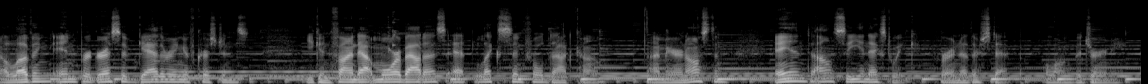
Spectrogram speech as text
a loving and progressive gathering of Christians. You can find out more about us at lexcentral.com. I'm Aaron Austin, and I'll see you next week for another step along the journey.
